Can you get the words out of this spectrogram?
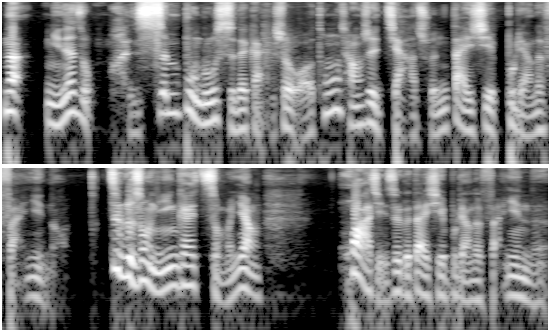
那你那种很生不如死的感受哦，通常是甲醇代谢不良的反应哦。这个时候你应该怎么样化解这个代谢不良的反应呢？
